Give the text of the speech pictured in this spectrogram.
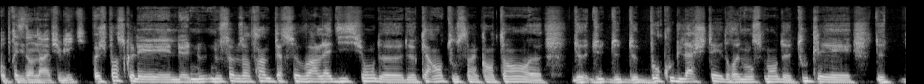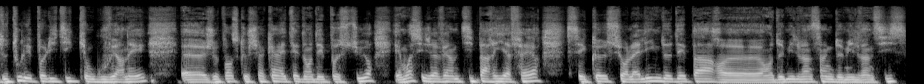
au président de la République? Je pense que les, les- nous, sommes en train de percevoir l'addition de, de 40 ou 50 ans euh, de, de, de- de beaucoup de lâcheté et de renoncement de toutes les de, de tous les politiques qui ont gouverné. Euh, je pense que chacun était dans des postures. Et moi, si j'avais un petit pari à faire, c'est que sur la ligne de départ euh, en 2025-2026,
